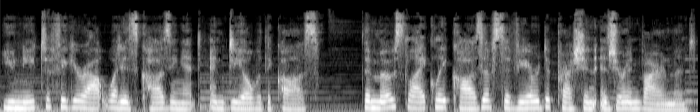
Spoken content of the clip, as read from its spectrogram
You need to figure out what is causing it and deal with the cause. The most likely cause of severe depression is your environment.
